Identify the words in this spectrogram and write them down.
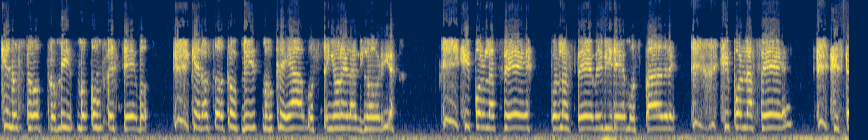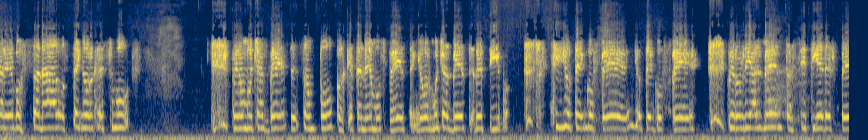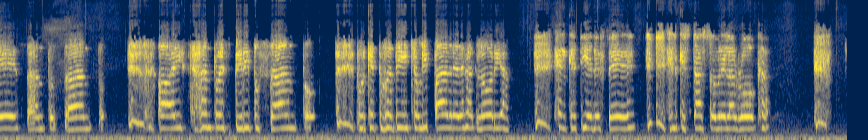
que nosotros mismos confesemos que nosotros mismos creamos, Señor, de la gloria. Y por la fe, por la fe viviremos, Padre. Y por la fe estaremos sanados, Señor Jesús. Pero muchas veces son pocos tenemos fe, Señor. Muchas veces decimos, si yo tengo fe, yo tengo fe. Pero realmente si tienes fe, Santo, Santo. Ay, Santo Espíritu Santo. Porque tú has dicho, mi Padre de la Gloria, el que tiene fe, el que está sobre la roca.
